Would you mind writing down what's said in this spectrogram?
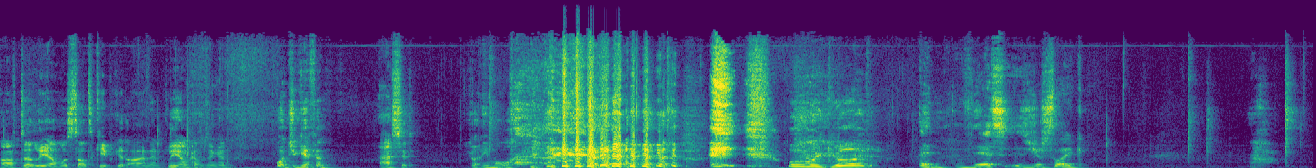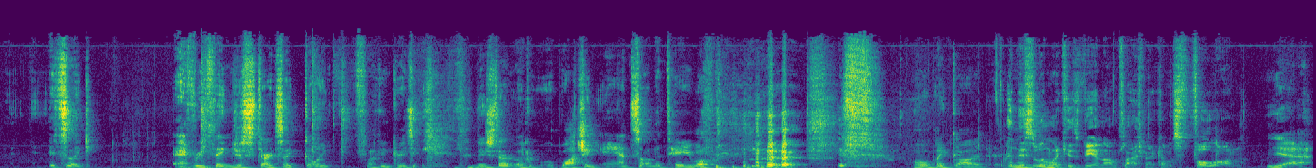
after Leon was told to keep a good eye on him, Leon comes in and goes, What'd you give him? Acid. You got any more? Oh my god. And this is just like it's like everything just starts like going fucking crazy. they start like watching ants on a table. oh my god. and this is when like his Vietnam flashback comes full on. Yeah.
